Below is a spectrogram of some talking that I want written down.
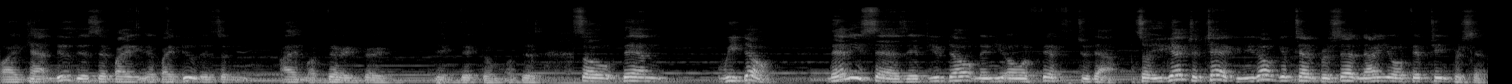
or I can't do this if I if I do this, and I'm a very very big victim of this. So then we don't. Then he says, if you don't, then you owe a fifth to that. So you get your check and you don't give 10%, now you owe 15%.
